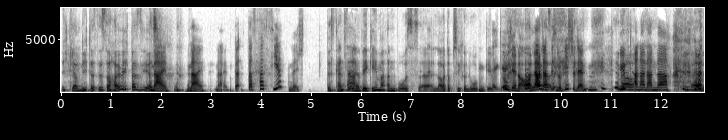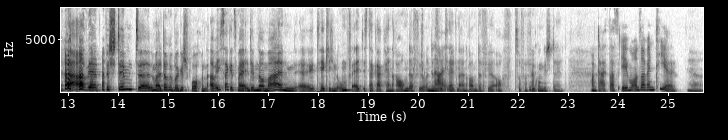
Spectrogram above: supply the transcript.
Ich glaube nicht, dass das so häufig passiert. Nein, nein, nein. Das, das passiert nicht. Das kannst du in der WG machen, wo es äh, lauter Psychologen gibt. Äh, genau, lauter Psychologiestudenten genau. übt aneinander. Genau, da wird bestimmt äh, mal darüber gesprochen. Aber ich sage jetzt mal, in dem normalen äh, täglichen Umfeld ist da gar kein Raum dafür und es wird selten ein Raum dafür auch zur Verfügung ja. gestellt. Und da ist das eben unser Ventil. Ja,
